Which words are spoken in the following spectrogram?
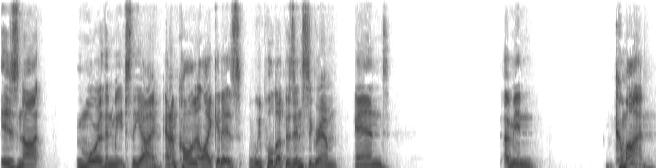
is not more than meets the eye. And I'm calling it like it is. We pulled up his Instagram and I mean come on.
